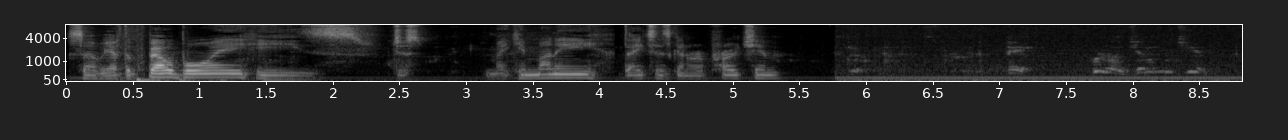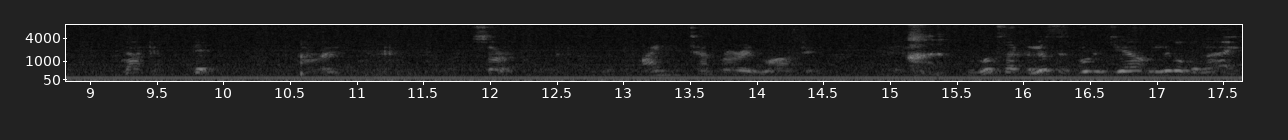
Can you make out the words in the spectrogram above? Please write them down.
So we have the bellboy. He's just making money. Data's going to approach him. Put it on Gentleman Jim. Knock it. Hit. Sir, I need temporary lodging. Looks like the missus booted you out in the middle of the night.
